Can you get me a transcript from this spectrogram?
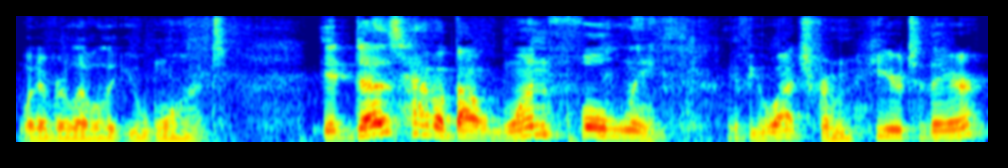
whatever level that you want. It does have about one full length. If you watch from here to there,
